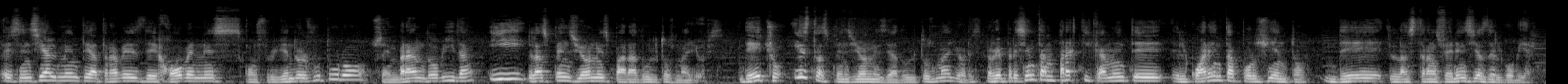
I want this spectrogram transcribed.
Esencialmente a través de jóvenes construyendo el futuro, sembrando vida y las pensiones para adultos mayores. De hecho, estas pensiones de adultos mayores representan prácticamente el 40% de las transferencias del gobierno.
